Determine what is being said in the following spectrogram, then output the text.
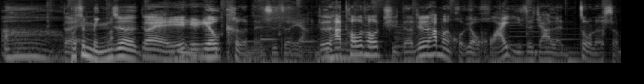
啊，对不是明着，对，也也也有可能是这样，就是他偷偷取得，就是他们有怀疑这家人做了什么，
